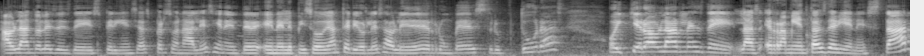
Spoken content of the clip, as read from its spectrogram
hablándoles desde experiencias personales y en el, en el episodio anterior les hablé de derrumbe de estructuras. Hoy quiero hablarles de las herramientas de bienestar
